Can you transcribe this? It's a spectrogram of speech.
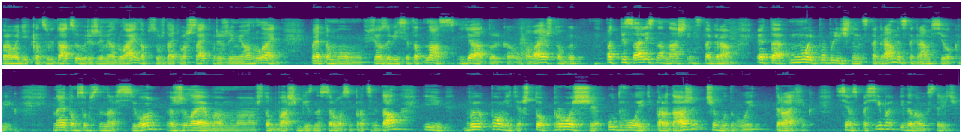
проводить консультацию в режиме онлайн, обсуждать ваш сайт в режиме онлайн. Поэтому все зависит от нас. Я только уповаю, чтобы вы подписались на наш Инстаграм. Это мой публичный Инстаграм, Инстаграм SEO Quick. На этом, собственно, все. Желаю вам, э, чтобы ваш бизнес рос и процветал. И вы помните, что проще удвоить продажи, чем удвоить трафик. Всем спасибо и до новых встреч.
